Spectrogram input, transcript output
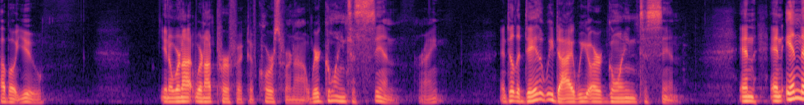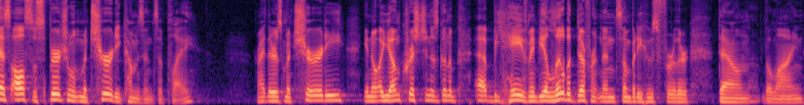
How about you? You know, we're not, we're not perfect. Of course, we're not. We're going to sin, right? Until the day that we die, we are going to sin. And, and in this, also, spiritual maturity comes into play. Right? There's maturity. You know, a young Christian is going to uh, behave maybe a little bit different than somebody who's further down the line.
